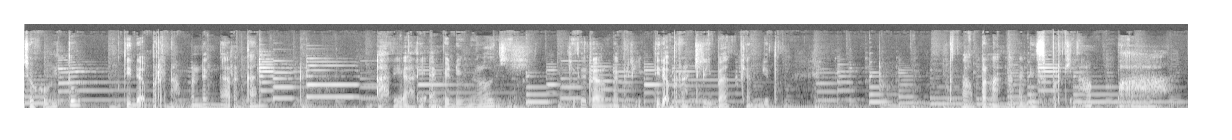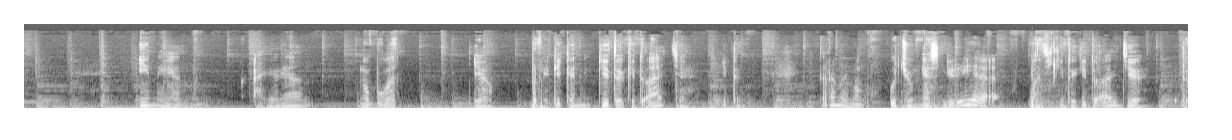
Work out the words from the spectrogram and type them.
Jokowi tuh tidak pernah mendengarkan ahli-ahli epidemiologi gitu dalam negeri. Tidak pernah dilibatkan gitu. Tentang penanganannya seperti apa. Ini yang akhirnya ngebuat ya pendidikan gitu-gitu aja gitu. Karena memang ujungnya sendiri ya masih gitu-gitu aja gitu.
